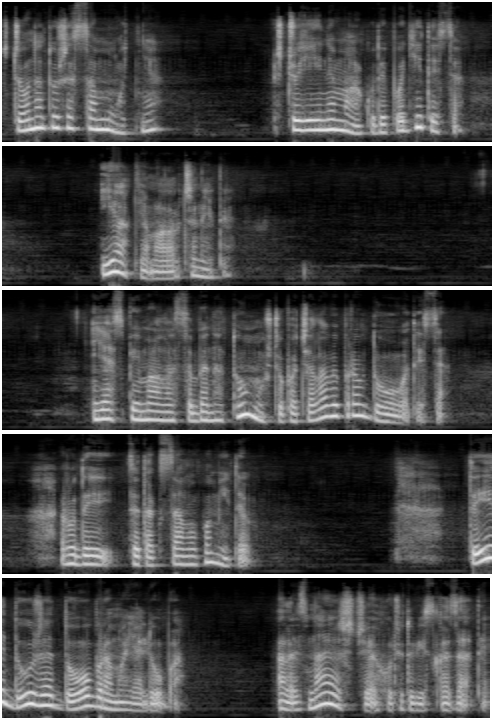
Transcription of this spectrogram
що вона дуже самотня, що їй нема куди подітися. Як я мала вчинити? Я спіймала себе на тому, що почала виправдовуватися. Рудий це так само помітив. Ти дуже добра, моя люба, але знаєш, що я хочу тобі сказати?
